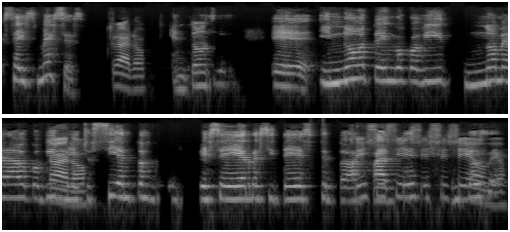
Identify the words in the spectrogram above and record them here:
6 meses. Claro. Entonces, eh, y no tengo COVID, no me ha dado COVID, me he hecho cientos de PCRs y test en todas partes. Sí, sí, sí, sí, obvio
